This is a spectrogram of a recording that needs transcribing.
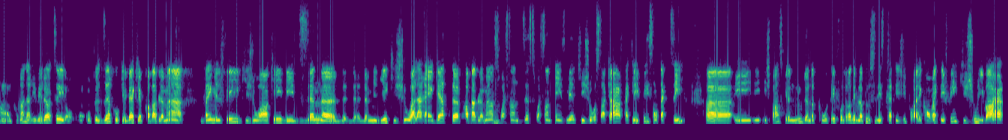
on en arriver là. On, on peut dire qu'au Québec, il y a probablement 20 000 filles qui jouent au hockey, des dizaines euh, de, milliers qui jouent à la ringuette, euh, probablement 70, 75 000 qui jouent au soccer. Fait que les filles sont actives. Euh, et, je pense que nous, de notre côté, il faudra développer aussi des stratégies pour aller convaincre les filles qui jouent l'hiver,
